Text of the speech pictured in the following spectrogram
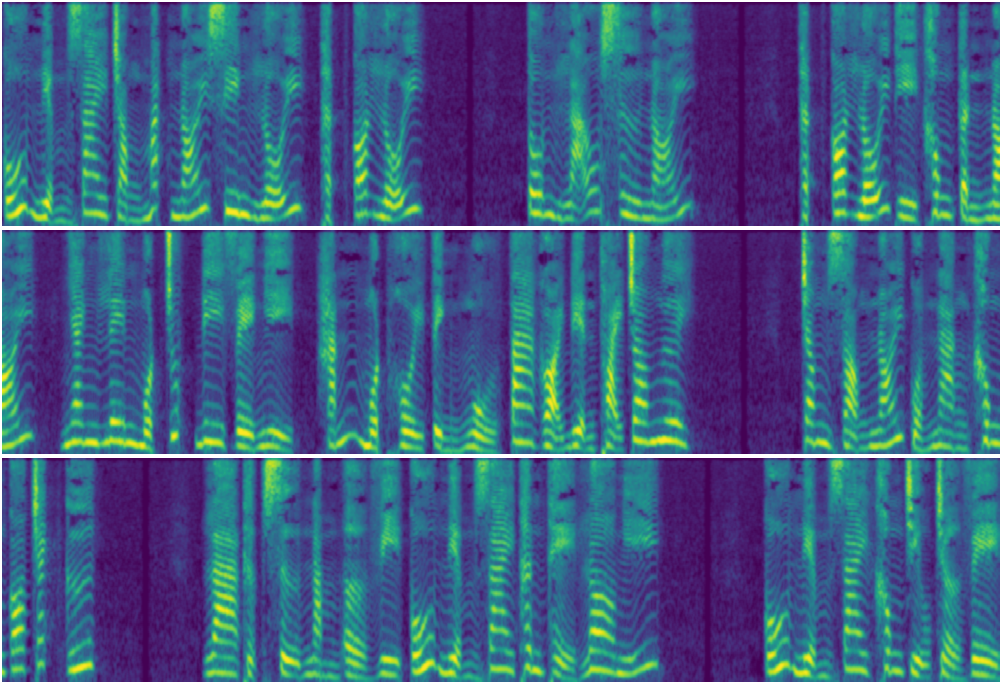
Cố niệm dai trong mắt nói xin lỗi, thật có lỗi. Tôn lão sư nói. Thật có lỗi thì không cần nói, nhanh lên một chút đi về nghỉ, hắn một hồi tỉnh ngủ ta gọi điện thoại cho ngươi. Trong giọng nói của nàng không có trách cứ. Là thực sự nằm ở vì cố niệm dai thân thể lo nghĩ. Cố niệm dai không chịu trở về,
